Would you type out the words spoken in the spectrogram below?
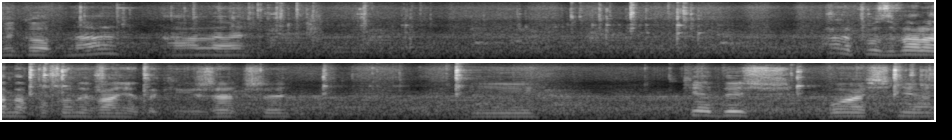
wygodna, ale ale pozwala na pokonywanie takich rzeczy i kiedyś właśnie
